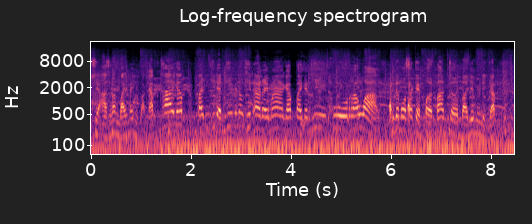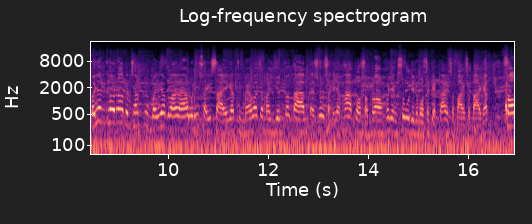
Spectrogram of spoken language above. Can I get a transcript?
เชียร์อาร์เซนอลไว้ไม่ผิดหวังครับท้ายครับเป็นทีเด็ดที่ไม่ต้องคิดอะไรมากครับ ไปกันที่คู่ระหว่างดินาโมสเก็ตเปิดบ้านเจอบาเยิร์นมิวนิกครับบาเยิร์นเข้ารอบเป็นแชมป์กลุ่มไปเรียบร้อยแล้ว วันนี้ใสๆครับถึงแม้ว่าจะมาเยือนก็ตาม แต่ช่วยศักยภาพตัวสำรองก็ยังสู้ดินาโมซาเก็ตได้สบายๆครับสอง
